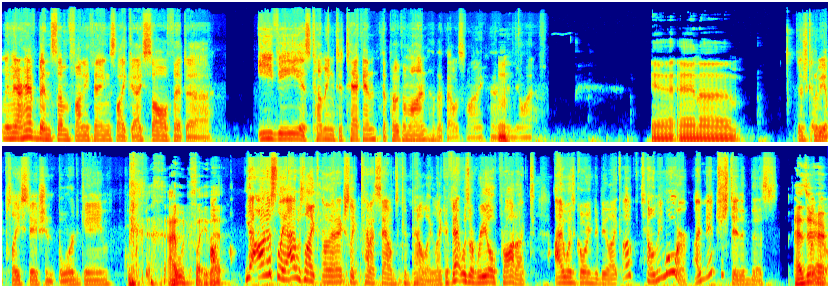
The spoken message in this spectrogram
I mean, there have been some funny things. Like I saw that uh Eevee is coming to Tekken, the Pokemon. I thought that was funny. That mm. made me laugh. Yeah, and um, there's going to be a PlayStation board game. I would play oh, that. yeah, honestly, I was like, oh, that actually kind of sounds compelling. Like, if that was a real product, I was going to be like, oh, tell me more. I'm interested in this. Has there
